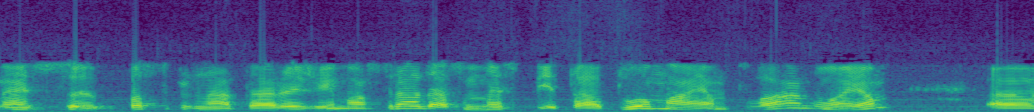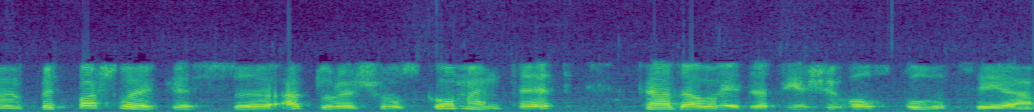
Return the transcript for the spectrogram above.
mēs pastiprinātā režīmā strādāsim, mēs pie tā domājam, plānojam, uh, bet pašlaik es uh, atturēšos komentēt, kādā veidā tieši valsts policija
